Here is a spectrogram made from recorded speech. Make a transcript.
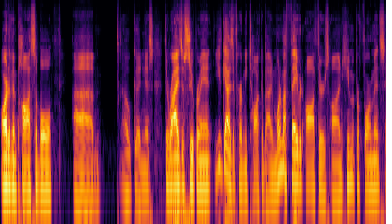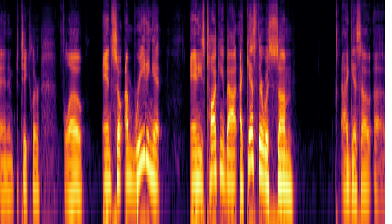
Art of Impossible. Um, oh goodness, The Rise of Superman. You guys have heard me talk about him. One of my favorite authors on human performance and in particular flow. And so I'm reading it, and he's talking about. I guess there was some, I guess a a,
